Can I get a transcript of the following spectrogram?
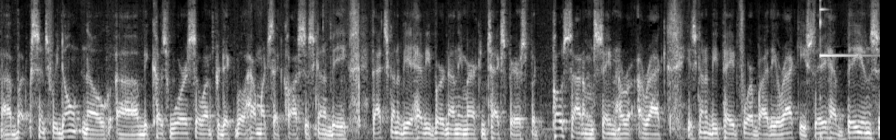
Uh, but since we don't know, uh, because war is so unpredictable, how much that cost is going to be, that's going to be a heavy burden on the American taxpayers. But post Saddam Hussein Iraq is going to be paid for by the Iraqis. They have billions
